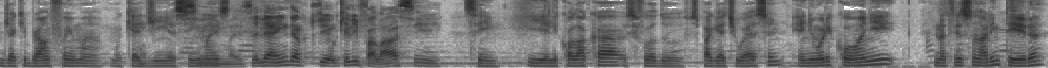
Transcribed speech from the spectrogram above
Jack Brown foi uma, uma quedinha assim, Sim, mas, mas ele ainda, o que, ele falasse... Sim. E ele coloca. Você falou do Spaghetti Western, Ennio Morricone na trilha sonora inteira.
